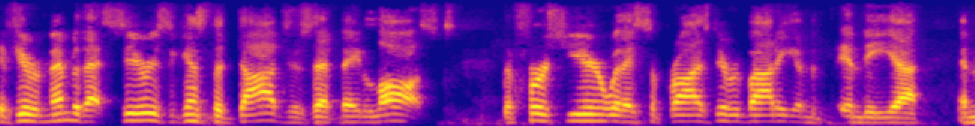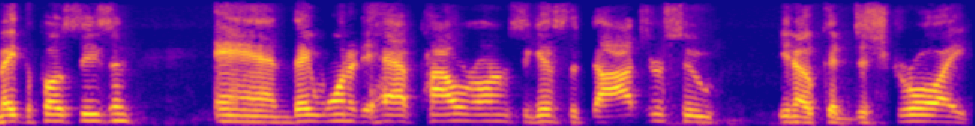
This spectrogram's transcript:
if you remember that series against the Dodgers that they lost the first year where they surprised everybody in the, in the, uh, and made the postseason. and they wanted to have power arms against the Dodgers, who you know could destroy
